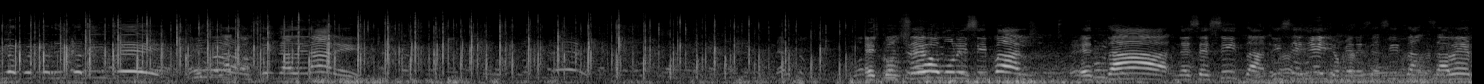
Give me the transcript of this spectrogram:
¡Viva Puerto Rico libre! Es la consigna del ARE. El Consejo Municipal está, necesita, dicen ellos que necesitan saber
